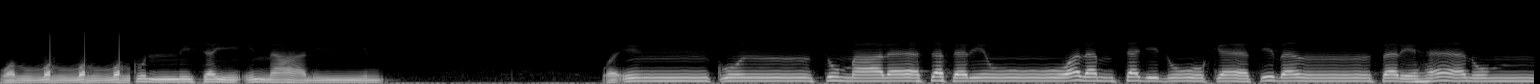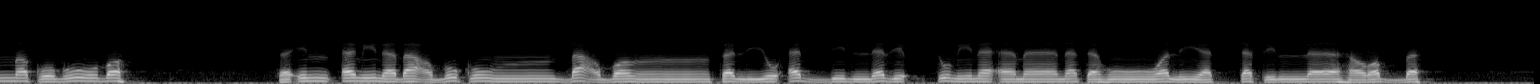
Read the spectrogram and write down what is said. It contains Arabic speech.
والله كل شيء عليم. وإن كنتم على سفر ولم تجدوا كاتبا فرهان مقبوضة فإن أمن بعضكم بعضا فليؤدي الذي اؤتمن أمانته وليتق الله ربه.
